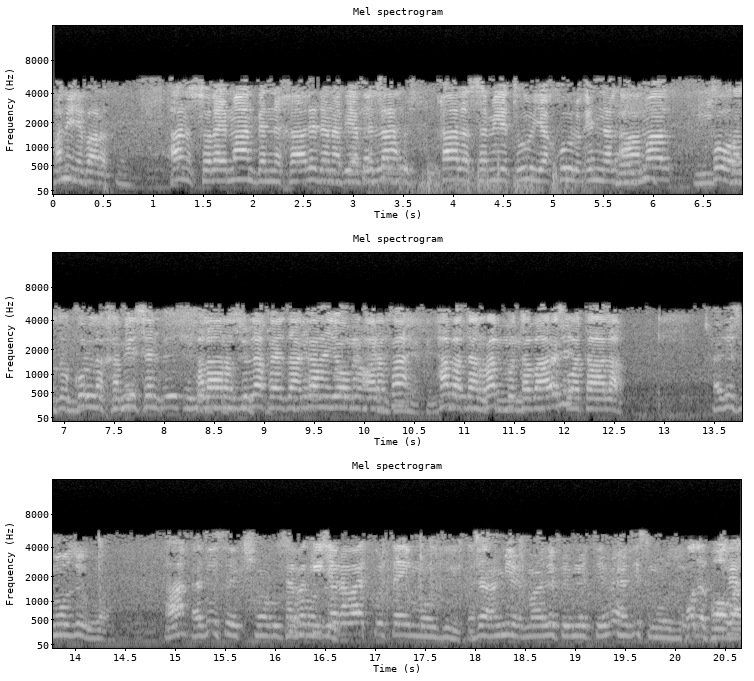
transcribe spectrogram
همین عبارت. عن سليمان بن خالد عن أبي عبد الله قال سمعته يقول إن الأعمال تورد كل خميس على رسول الله فإذا كان يوم عرفة هبط الرب تبارك وتعالى. حديث موضوع. ها؟ حديث موضوع. روایت موضوعی است. جهمی مالک ابن تیمیه حدیث موضوع. خود شیخ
